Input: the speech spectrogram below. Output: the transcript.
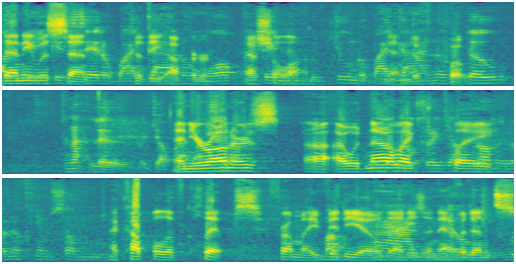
then he was sent to the upper echelon. End of quote. And Your Honors, uh, I would now like to play a couple of clips from a video that is in evidence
